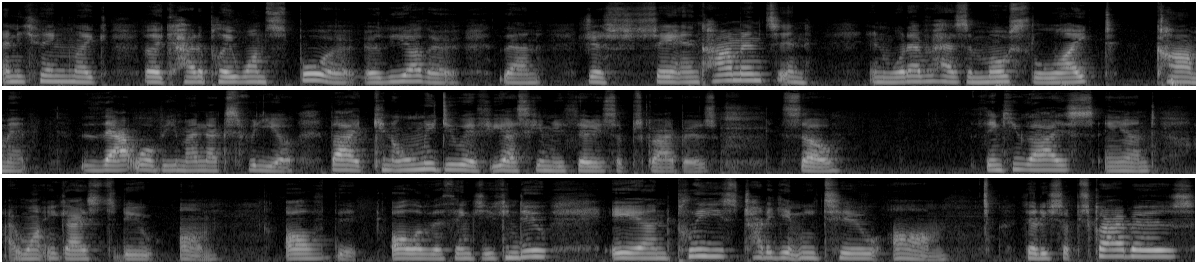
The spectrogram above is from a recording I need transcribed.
anything like like how to play one sport or the other, then just say in comments and and whatever has the most liked comment, that will be my next video. But I can only do it if you guys give me 30 subscribers. So thank you guys and I want you guys to do um all of the all of the things you can do and please try to get me to um 30 subscribers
